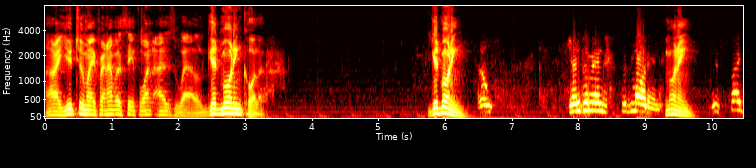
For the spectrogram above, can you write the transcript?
All right, you too, my friend. Have a safe one as well. Good morning, caller. Good morning. Hello. Gentlemen, good morning. Morning. Despite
